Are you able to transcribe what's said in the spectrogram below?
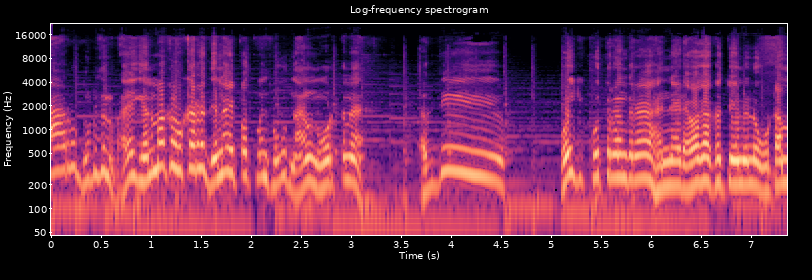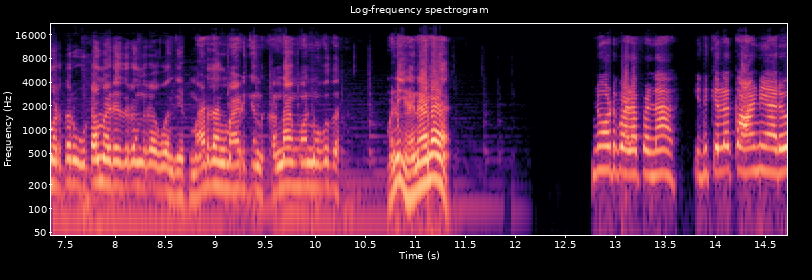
ಯಾರು ದುಡಿದಿಲ್ಲ. ಈಗ ಹೆಣ್ಮಕ್ಳು ಹೋಗಾರ ದಿನ ಇಪ್ಪತ್ತು ಮಂದಿ ಹೋಗುದು ನಾನು ನೋಡ್ತೇನೆ. ಅಗ್ದಿ ಹೋಗಿ ಕೂತ್ರ ಅಂದ್ರೆ ಹನ್ನೆರಡು ಯಾವಾಗ ಆಕತ್ತೀವನಿಲ್ಲ ಊಟ ಮಾಡ್ತಾರ ಊಟ ಮಾಡಿದ್ರ ಅಂದ್ರೆ ಇಟ್ ಮಾಡ್ದಂಗ ಮಾಡ್ಕೊಂಡ್ ಕಣ್ಣಾಗ ಮಣ್ಣು ಹೋಗುದ. ಮಣಿ ಹೆನಾನ ನೋಡ್ ಬಾಳಪ್ಪಣ್ಣ ಇದಕ್ಕೆಲ್ಲ ಕಾರಣ ಯಾರು?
